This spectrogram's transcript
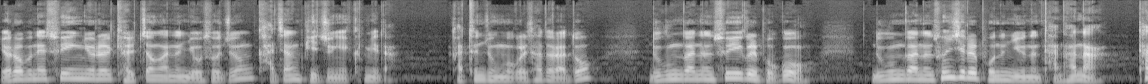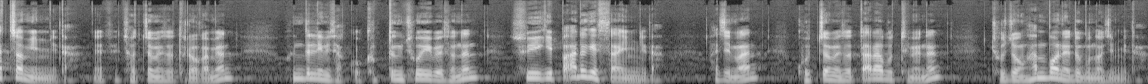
여러분의 수익률을 결정하는 요소 중 가장 비중이 큽니다. 같은 종목을 사더라도 누군가는 수익을 보고 누군가는 손실을 보는 이유는 단 하나, 타점입니다. 네, 저점에서 들어가면 흔들림이 작고 급등 초입에서는 수익이 빠르게 쌓입니다. 하지만 고점에서 따라붙으면 조정 한 번에도 무너집니다.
